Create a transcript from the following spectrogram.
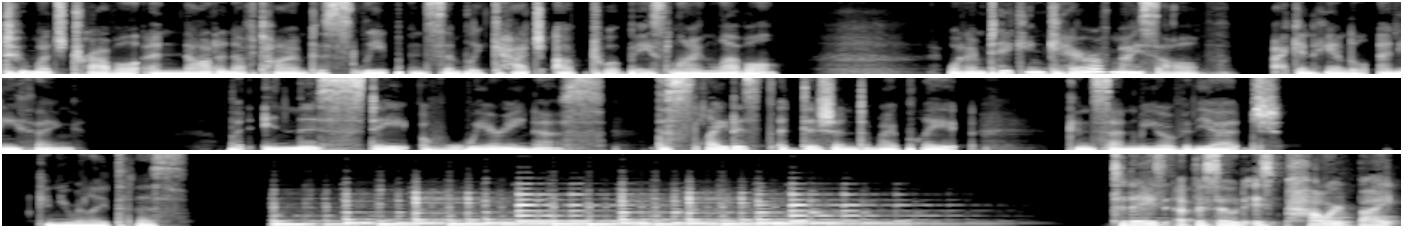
too much travel, and not enough time to sleep and simply catch up to a baseline level. When I'm taking care of myself, I can handle anything. But in this state of weariness, the slightest addition to my plate can send me over the edge. Can you relate to this? Today's episode is powered by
